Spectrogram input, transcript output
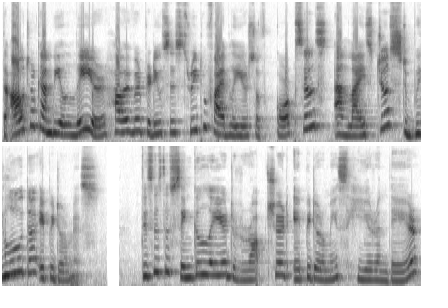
The outer cambial layer, however, produces 3 to 5 layers of cork cells and lies just below the epidermis. This is the single layered ruptured epidermis here and there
